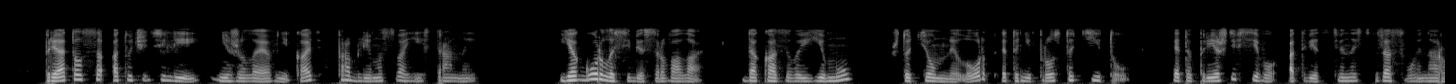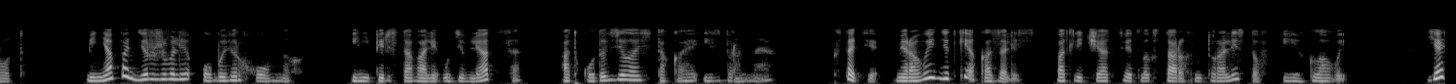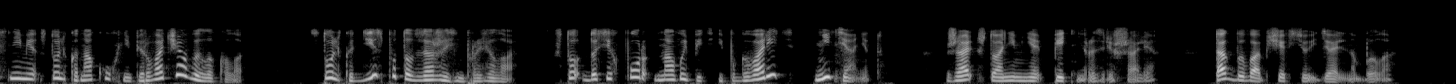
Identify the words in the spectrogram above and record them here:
Прятался от учителей, не желая вникать в проблемы своей страны. Я горло себе сорвала доказывая ему, что темный лорд – это не просто титул, это прежде всего ответственность за свой народ. Меня поддерживали оба верховных и не переставали удивляться, откуда взялась такая избранная. Кстати, мировые детки оказались, в отличие от светлых старых натуралистов и их главы. Я с ними столько на кухне первача вылокала, столько диспутов за жизнь провела, что до сих пор на выпить и поговорить не тянет. Жаль, что они мне петь не разрешали. Так бы вообще все идеально было.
